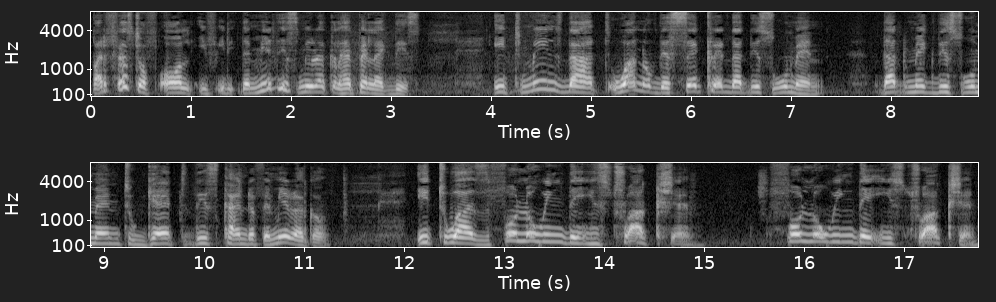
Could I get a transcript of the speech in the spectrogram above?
But first of all, if it, the this miracle happened like this, it means that one of the secret that this woman that make this woman to get this kind of a miracle, it was following the instruction following the instruction.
